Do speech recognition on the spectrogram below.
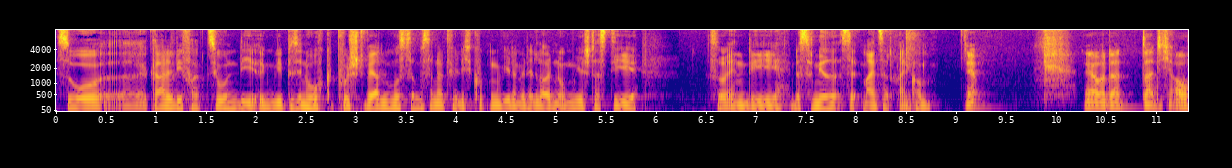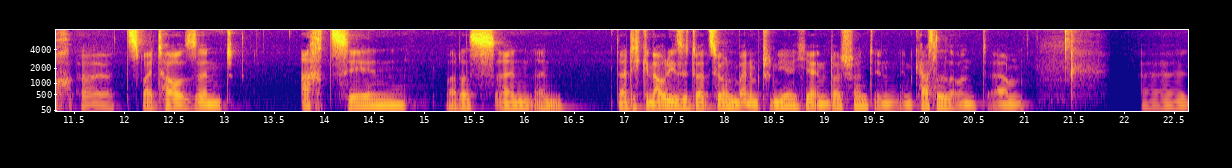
So äh, gerade die Fraktion, die irgendwie ein bisschen hochgepusht werden muss, da muss er natürlich gucken, wie du mit den Leuten umgehst, dass die so in, die, in das Turnier-Mindset reinkommen. Ja. Ja, aber da, da hatte ich auch äh, 2018 war das ein, ein da hatte ich genau die Situation bei einem Turnier hier in Deutschland, in, in Kassel und ähm, äh,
